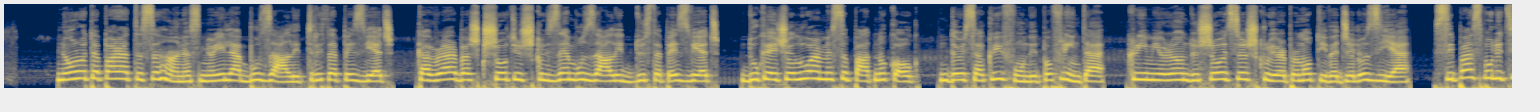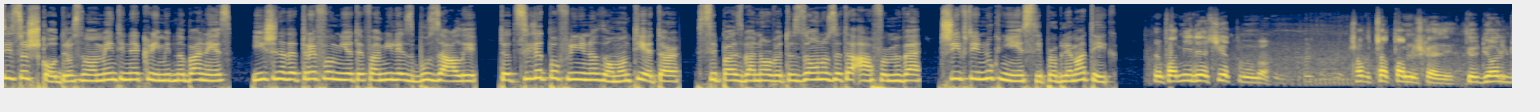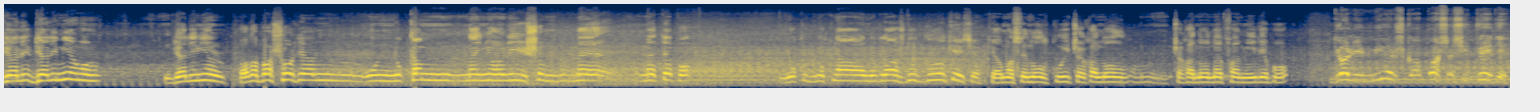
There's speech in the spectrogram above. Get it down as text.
Në orët e para të së hënës, Mirela Buzalli, tridhjetë e pesë vjeç, ka vrarë bashkëshortin Shkëlzen Buzalli, dyzet e pesë vjeç, duke e qëlluar me sëpatë në kokë, ndërsa ky i fundit po flinte. Krimi i rëndë dyshohet se është kryer për motive xhelozie. Sipas Policisë së Shkodrës në momentin e krimit në banesë ishin edhe tre fëmijët e familjes Buzalli, të cilët po flinin në dhomën tjetër. Sipas banorëve të zonës dhe të afërmve, çifti nuk njihej si problematik. Një familje e qetë, çfarë të thonë në shkëdi. Ky djali djali djali mirë më. Djali mirë. Po dhe bashkëshortja unë nuk kam në njohuri shumë me me te po. Nuk nuk na nuk na është duk grue e keqe. Kjo mos i ndodht kuj që ka ndodh që ka ndodh në familje po. Djal i mirë s'ka pas as i vetëm.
